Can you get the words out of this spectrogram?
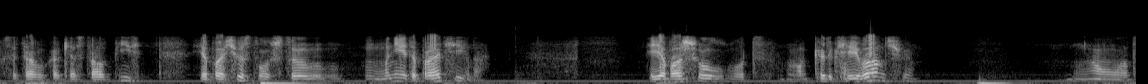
после того, как я стал пить, я почувствовал, что мне это противно. И я пошел вот к Алексею Ивановичу, ну вот,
